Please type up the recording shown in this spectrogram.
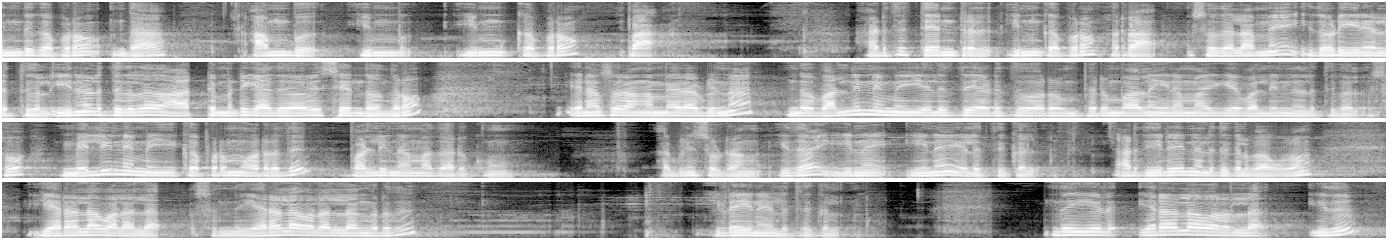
இந்துக்கு அப்புறம் தா அம்பு இம்பு இம்முக்கு அப்புறம் பா. அடுத்து தென்றல் இன்க்கு அப்புறம் ரா. ஸோ இதெல்லாமே இதோட இன எழுத்துக்கள். இன ஆட்டோமேட்டிக் அதுவாகவே சேர்ந்து வந்துடும் என்ன சொல்கிறாங்க மேலே அப்படின்னா இந்த வல்லின மெய் எழுத்து அடுத்து வரும். பெரும்பாலும் இனமாகிய வல்லின எழுத்துக்கள். ஸோ மெல்லின மெய்க்கு அப்புறம் வர்றது வல்லினமாக தான் இருக்கும் அப்படின்னு சொல்கிறாங்க இதுதான் இன இன எழுத்துக்கள். அடுத்து இடையின எழுத்துக்கள் பார்க்கலாம். எரள வளல ஸோ இந்த இரள வளலங்கிறது இடையின எழுத்துக்கள். இந்த இட- வரல இது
